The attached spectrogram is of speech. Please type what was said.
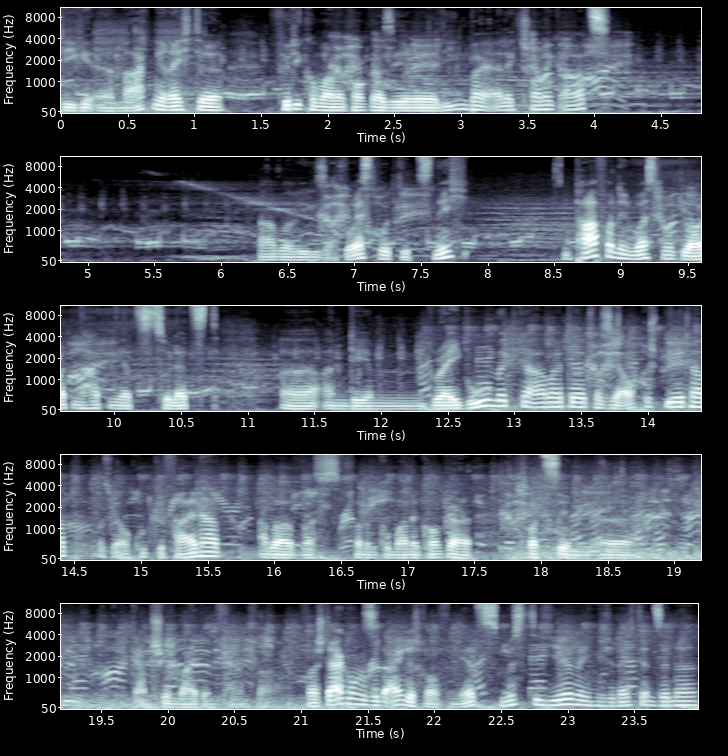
Die äh, Markenrechte für die Command Conquer Serie liegen bei Electronic Arts. Aber wie gesagt, Westwood gibt es nicht. Ein paar von den Westwood-Leuten hatten jetzt zuletzt äh, an dem Grey Goo mitgearbeitet, was ich auch gespielt habe, was mir auch gut gefallen hat, aber was von dem Command Conquer trotzdem äh, ganz schön weit entfernt war. Verstärkungen sind eingetroffen. Jetzt müsste hier, wenn ich mich recht entsinne,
